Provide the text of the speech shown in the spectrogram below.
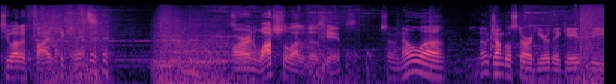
Two out of five, I guess. Marin watched a lot of those games. So no, uh, no jungle start here. They gave the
